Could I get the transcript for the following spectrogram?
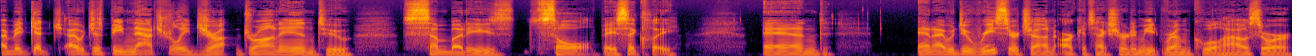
I would get, I would just be naturally dra- drawn into somebody's soul, basically, and and I would do research on architecture to meet Rem Koolhaas or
